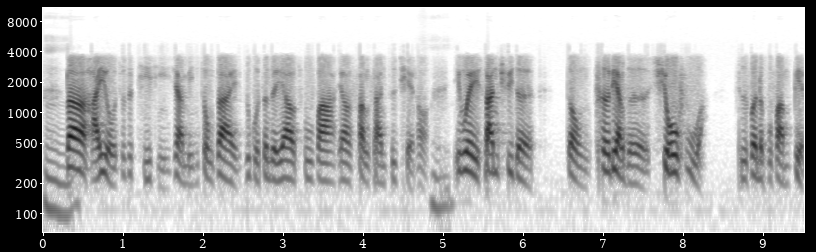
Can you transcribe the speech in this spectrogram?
嗯，那还有就是提醒一下民众，在如果真的要出发要上山之前哈，因为山区的这种车辆的修复啊，十分的不方便，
